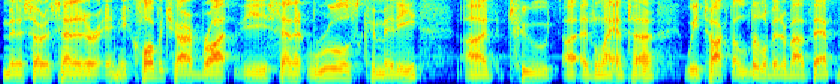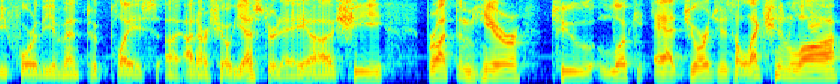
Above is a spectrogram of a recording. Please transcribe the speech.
Minnesota Senator Amy Klobuchar brought the Senate Rules Committee uh, to uh, Atlanta. We talked a little bit about that before the event took place uh, on our show yesterday. Uh, she brought them here to look at Georgia's election law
